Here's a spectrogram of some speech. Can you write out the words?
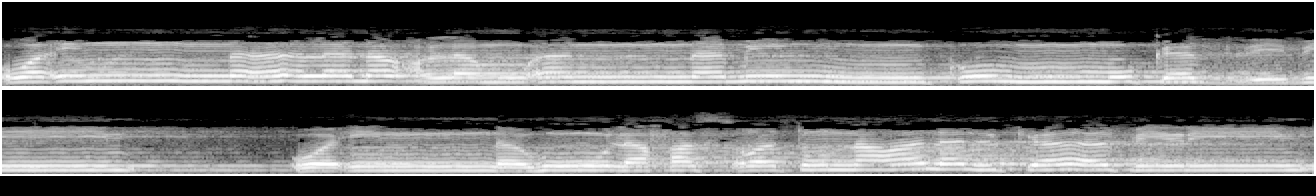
وإنا لنعلم أن وإنه لحسرة على الكافرين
